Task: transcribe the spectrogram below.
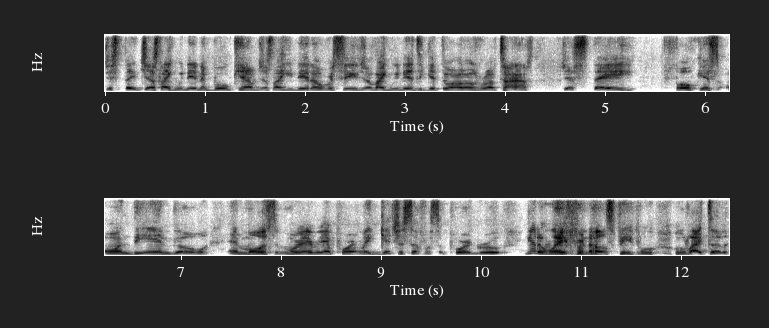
just stay. Just like we did in boot camp, just like you did overseas, just like we did to get through all those rough times. Just stay focused on the end goal, and most, more very importantly, get yourself a support group. Get away from those people who like to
